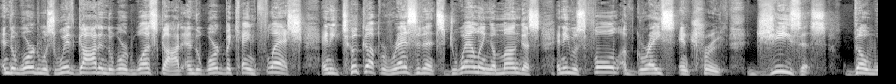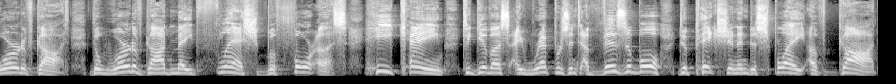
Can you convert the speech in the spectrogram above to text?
and the Word was with God, and the Word was God, and the Word became flesh, and He took up residence dwelling among us, and He was full of grace and truth. Jesus the Word of God. The Word of God made flesh before us. He came to give us a represent, a visible depiction and display of God.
